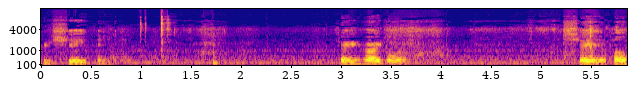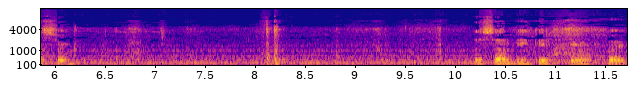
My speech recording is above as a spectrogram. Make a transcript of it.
reshaping. Very hard to show you the holster. This ought to be good for. Turn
